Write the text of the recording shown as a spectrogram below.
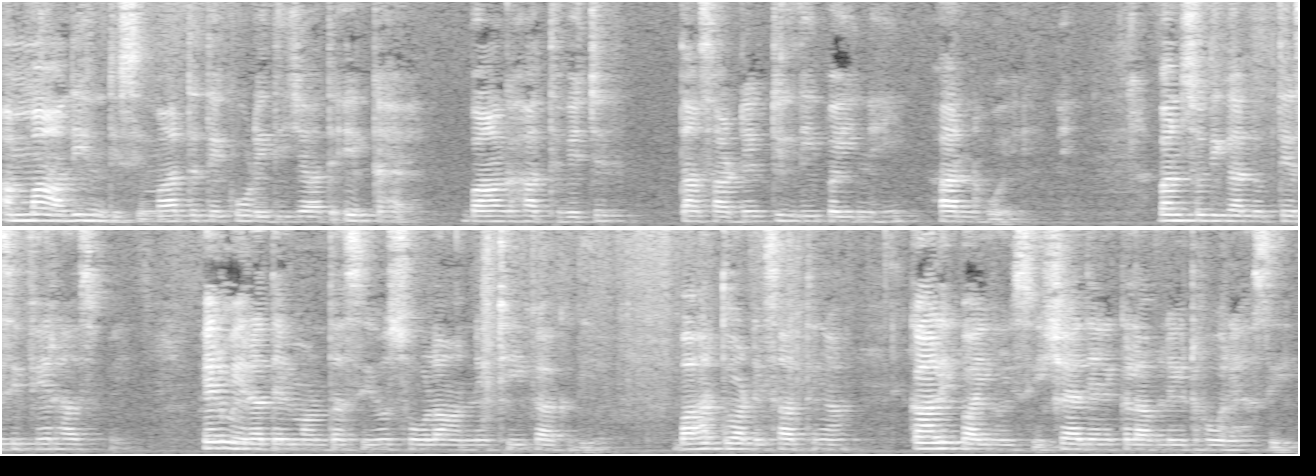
ਅੰਮਾ ਆਂਦੀ ਹੁੰਦੀ ਸੀ, ਮਰਦ ਤੇ ਘੋੜੇ ਦੀ ਜਾਤ ਇੱਕ ਹੈ। ਬਾਂਗ ਹੱਥ ਵਿੱਚ ਤਾਂ ਸਾਡੇ ਢਿੱਲੀ ਪਈ ਨਹੀਂ, ਹਰਨ ਹੋਏ ਨੇ। ਦੀ ਗੱਲ ਉੱਤੇ ਅਸੀਂ ਫਿਰ ਹੱਸ ਪਏ। ਫਿਰ ਮੇਰਾ ਦਿਲ ਮੰਨਦਾ ਸੀ, ਉਹ 16 ਆਨੇ ਠੀਕ ਆਖਦੀ ਹੈ। ਬਾਹਰ ਤੁਹਾਡੇ ਸਾਥੀਆਂ ਕਾਲੀ ਪਾਈ ਹੋਈ ਸੀ, ਸ਼ਾਇਦ ਇਨਕਲਾਬ ਲੇਟ ਹੋ ਰਿਹਾ ਸੀ।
